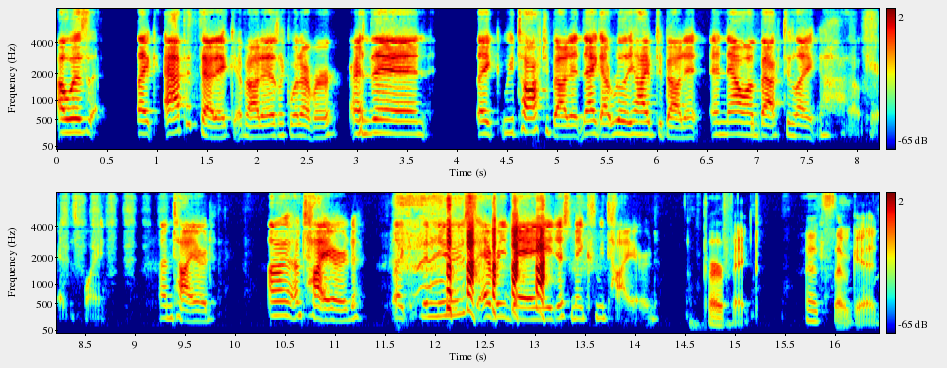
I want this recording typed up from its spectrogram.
I was like apathetic about it. I was like, whatever. And then, like, we talked about it, and I got really hyped about it. And now I'm back to like, I don't care at this point. I'm tired. I'm, I'm tired. Like the news every day just makes me tired. Perfect. That's so good.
